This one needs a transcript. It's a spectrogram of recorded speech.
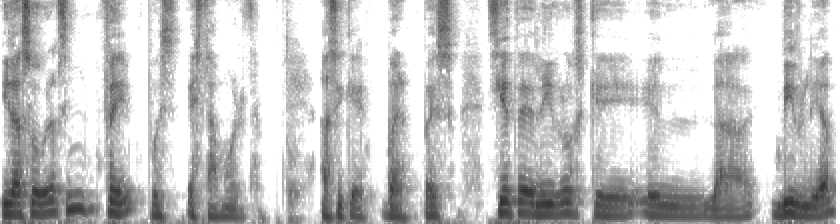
y las obras sin fe, pues está muerta. Así que, bueno, pues siete libros que la Biblia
